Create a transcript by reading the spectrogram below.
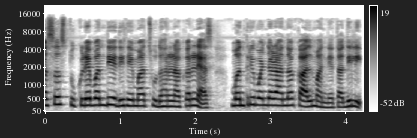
तसंच तुकडेबंदी अधिनियमात सुधारणा करण्यास मंत्रिमंडळानं काल मान्यता दिली.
